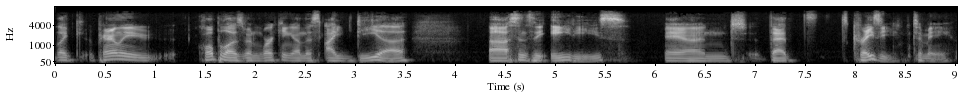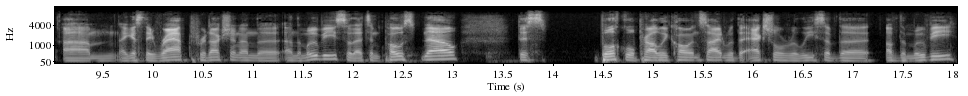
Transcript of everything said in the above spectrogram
like apparently Coppola has been working on this idea uh, since the 80s and that's crazy to me. Um, I guess they wrapped production on the on the movie, so that's in post now. This book will probably coincide with the actual release of the of the movie.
